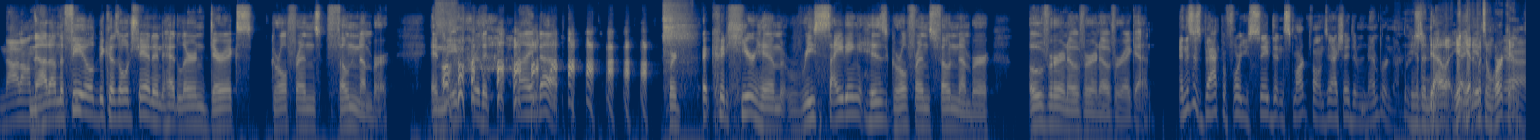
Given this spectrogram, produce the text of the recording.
Not on. Not on the field because old Shannon had learned Derrick's girlfriend's phone number and made oh. sure that he lined up where Derrick could hear him reciting his girlfriend's phone number over and over and over again. And this is back before you saved it in smartphones. You actually had to remember He had numbers. to Yeah, it. He, yeah, he had to put some work in. Yeah,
